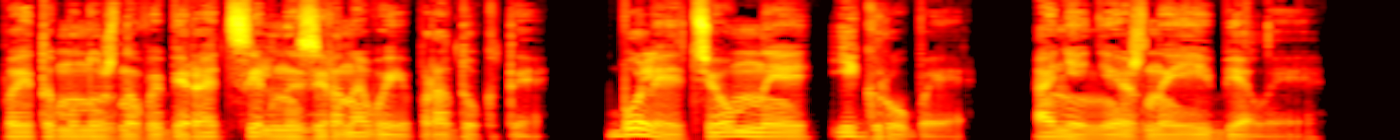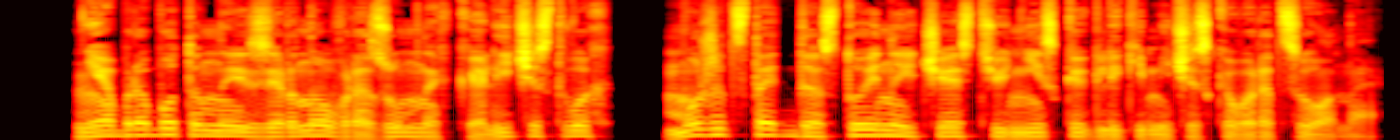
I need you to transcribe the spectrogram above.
поэтому нужно выбирать цельнозерновые продукты, более темные и грубые, а не нежные и белые. Необработанное зерно в разумных количествах может стать достойной частью низкогликемического рациона.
